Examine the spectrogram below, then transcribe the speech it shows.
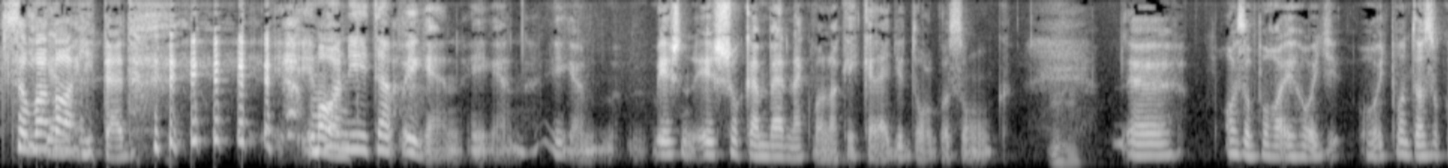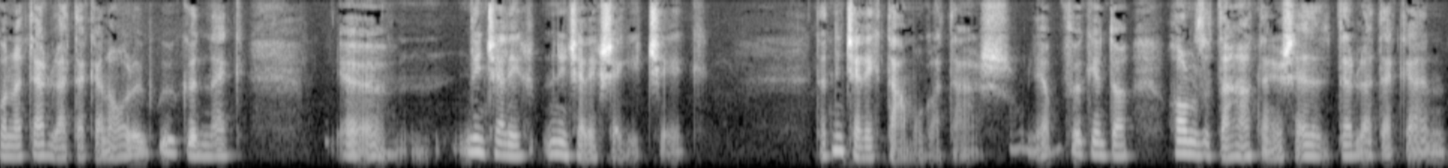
Szóval igen. van hited. Van hitem, igen, igen, igen. És, és sok embernek van, akikkel együtt dolgozunk. Uh-huh. Az a baj, hogy, hogy pont azokon a területeken, ahol ők működnek, nincs elég, nincs elég segítség. Tehát nincs elég támogatás. Ugye főként a halmozottan hátrányos területeken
